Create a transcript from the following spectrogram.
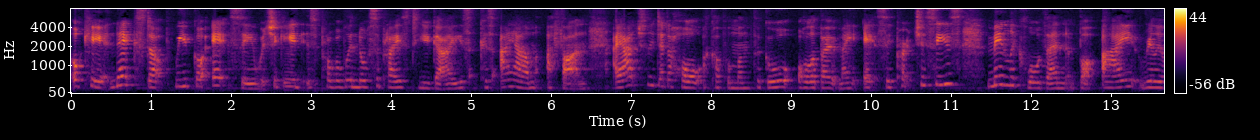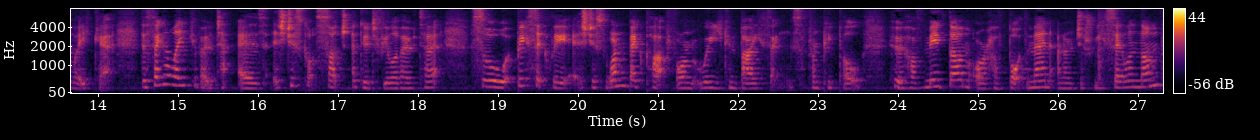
Okay, next up we've got Etsy, which again is probably no surprise to you guys because I am a fan. I actually did a haul a couple months ago all about my Etsy purchases, mainly clothing, but I really like it. The thing I like about it is it's just got such a good feel about it. So basically it's just one big platform where you can buy things from people who have made them or have bought them in and are just reselling them.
